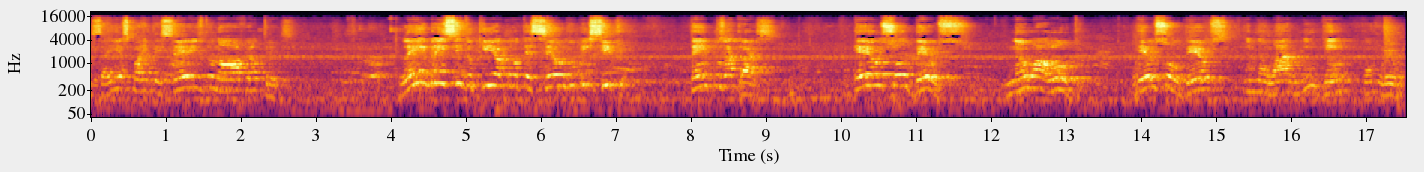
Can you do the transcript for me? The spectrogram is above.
Isaías 46, do 9 ao 13. Lembrem-se do que aconteceu no princípio, tempos atrás. Eu sou Deus, não há outro. Eu sou Deus e não há ninguém como eu.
